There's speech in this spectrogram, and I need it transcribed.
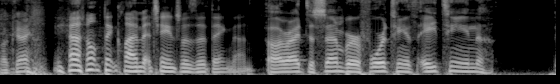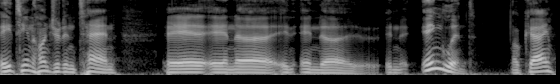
Okay. Yeah, I don't think climate change was a thing then. All right, December 14th, 18, 1810 in uh, in in, uh, in England, okay?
